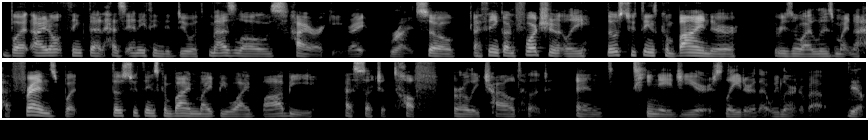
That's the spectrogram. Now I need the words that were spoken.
But I don't think that has anything to do with Maslow's hierarchy, right? Right. So I think, unfortunately, those two things combined are the reason why Liz might not have friends, but those two things combined might be why Bobby has such a tough early childhood and teenage years later that we learn about. Yep.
